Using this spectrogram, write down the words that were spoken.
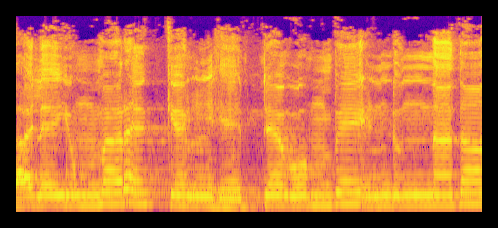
തലയും മറയ്ക്കൽ ഏറ്റവും വേണ്ടുന്നതാ.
